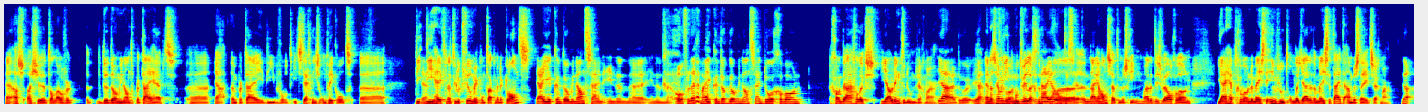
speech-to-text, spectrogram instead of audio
Hè, als, als je het dan over de dominante partij hebt, eh, ja, een partij die bijvoorbeeld iets technisch ontwikkelt, eh, die, Ja. die heeft natuurlijk veel meer contact met een klant. Ja, je kunt dominant zijn in een, eh, in een overleg, maar je kunt ook dominant zijn door gewoon, Gewoon dagelijks jouw ding te doen, zeg maar. ja, door, ja. En dat is helemaal niet moedwillig naar je hand te zetten. naar je hand zetten misschien. Maar het is wel gewoon... Jij hebt gewoon de meeste invloed omdat jij er de meeste tijd aan besteedt, zeg maar. Ja,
